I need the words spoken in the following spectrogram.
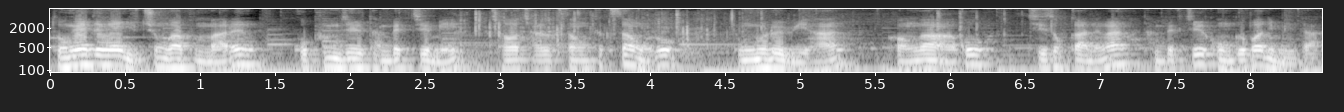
동해 등의 유충과 분말은 고품질 단백질 및 저자극성 특성으로 동물을 위한 건강하고 지속 가능한 단백질 공급원입니다.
